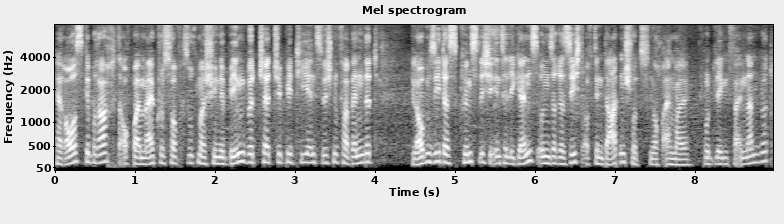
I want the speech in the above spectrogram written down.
herausgebracht. Auch bei Microsoft Suchmaschine Bing wird ChatGPT inzwischen verwendet. Glauben Sie, dass künstliche Intelligenz unsere Sicht auf den Datenschutz noch einmal grundlegend verändern wird?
